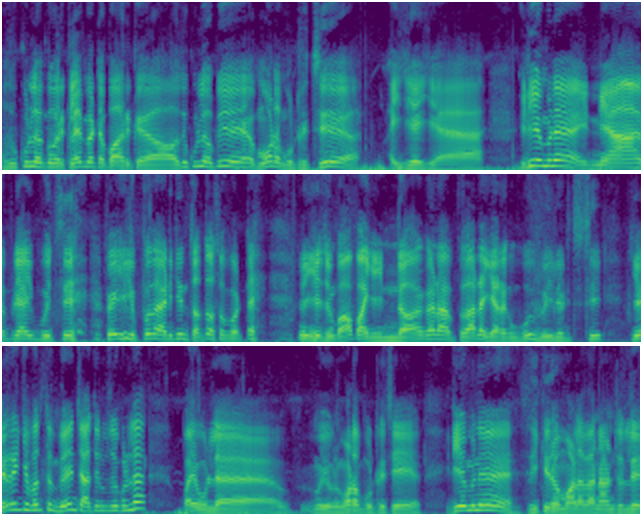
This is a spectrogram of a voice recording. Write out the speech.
அதுக்குள்ளே அங்கே ஒரு கிளைமேட்டை பாருங்க. அதுக்குள்ளே அப்படியே மோடம் போட்டுருச்சு. ஐயய்யா. இடியம்மனே நான் இப்படி ஆகி போச்சு வெயில் இப்போ தான் அடிக்குன்னு சந்தோஷப்பட்டேன். நீங்கள் சும்மா பார்ப்பாங்க. இன்னாங்கடா இப்போ தானே இறங்க போய் வெயில் அடிச்சிச்சு. இறங்கி வந்து மேய்ச்சி அஞ்சு நிமிஷத்துக்குள்ளே பையன் உள்ள மோடம் போட்டுருச்சு. இடியம்மனே சீக்கிரம் மழை வேணான்னு சொல்லு.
